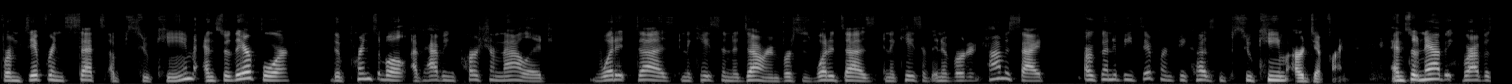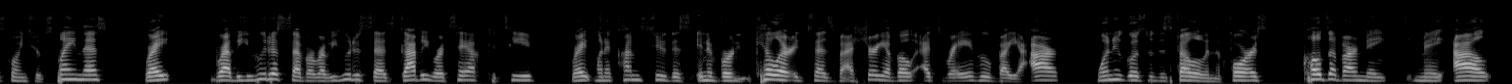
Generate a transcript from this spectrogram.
from different sets of psukim. And so, therefore, the principle of having partial knowledge, what it does in a case of Nadarim versus what it does in a case of inadvertent homicide, are going to be different because the psukim are different. And so now that Rav is going to explain this, right? Rabbi Yehuda Seva, Rabbi says, Gabi Rotzeach Kativ, right? When it comes to this inadvertent killer, it says, Vasher Yavo Et Rehu Bayar, one who goes with his fellow in the forest. Kol Davar May Al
